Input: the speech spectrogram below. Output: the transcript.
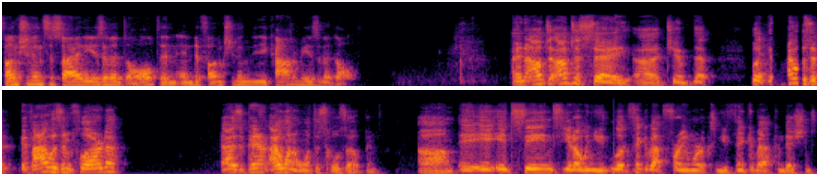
function in society as an adult and, and to function in the economy as an adult. And i'll, I'll just say uh, jim that i was a, if i was in florida as a parent i wouldn't want the schools open um, it, it, seems you know when you look think about frameworks and you think about conditions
